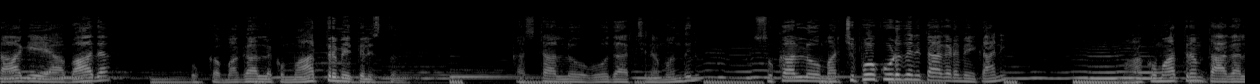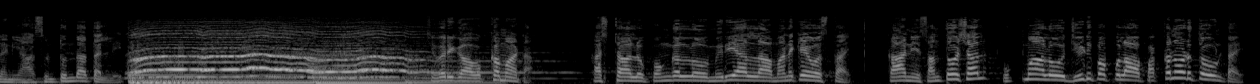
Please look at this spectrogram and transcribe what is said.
తాగే ఆ బాధ ఒక్క మగాళ్ళకు మాత్రమే తెలుస్తుంది. కష్టాల్లో ఓదార్చిన మందును సుఖాల్లో మర్చిపోకూడదని తాగడమే కాని మాకు మాత్రం తాగాలని ఆశుంటుందా తల్లి? చివరిగా ఒక్క మాట. కష్టాలు పొంగల్లో మిరియాల్లా మనకే వస్తాయి. కానీ సంతోషాలు ఉప్మాలో జీడిపప్పులా పక్కనోడుతో ఉంటాయి.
